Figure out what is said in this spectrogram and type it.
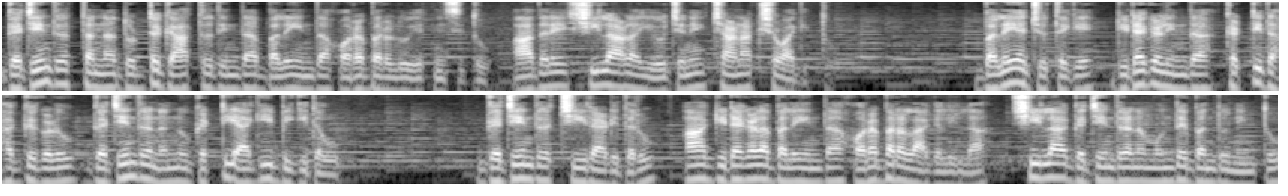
ಗಜೇಂದ್ರ ತನ್ನ ದೊಡ್ಡ ಗಾತ್ರದಿಂದ ಬಲೆಯಿಂದ ಹೊರಬರಲು ಯತ್ನಿಸಿತು, ಆದರೆ ಶೀಲಾಳ ಯೋಜನೆ ಚಾಣಾಕ್ಷವಾಗಿತ್ತು ಬಲೆಯ ಜೊತೆಗೆ ಗಿಡಗಳಿಂದ ಕಟ್ಟಿದ ಹಗ್ಗಗಳು ಗಜೇಂದ್ರನನ್ನು ಗಟ್ಟಿಯಾಗಿ ಬಿಗಿದವು. ಗಜೇಂದ್ರ ಚೀರಾಡಿದರು, ಆ ಗಿಡಗಳ ಬಲೆಯಿಂದ ಹೊರಬರಲಾಗಲಿಲ್ಲ, ಶೀಲಾ ಗಜೇಂದ್ರನ ಮುಂದೆ ಬಂದು ನಿಂತು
